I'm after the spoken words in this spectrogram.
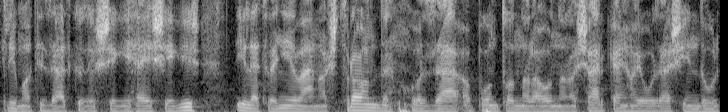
klimatizált közösségi helység is, illetve nyilván a strand hozzá a pontonnal, ahonnan a sárkányhajózás indul,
